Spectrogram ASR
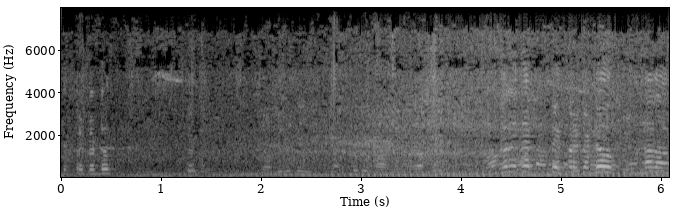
ਪੇਪਰ ਕੱਢੋ। ਪੇਪਰ ਕੱਢੋ ਉਹਨਾਂ ਦਾ।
